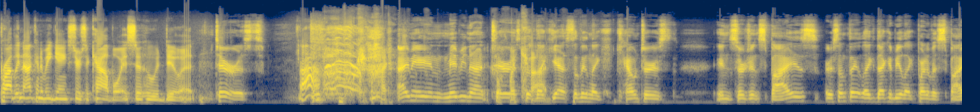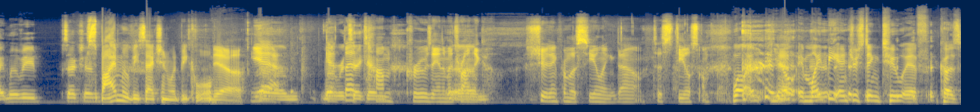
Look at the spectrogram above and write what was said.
probably not going to be gangsters or cowboys, so who would do it? Terrorists. Ah, God. I mean, maybe not terrorists, but like yeah, something like counters insurgent spies or something like that could be like part of a spy movie section. spy movie section would be cool. Yeah. Yeah. Um, where Get we're that taking Tom Cruise animatronic um, shooting from the ceiling down to steal something. Well, and, you know, it might be interesting too if because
